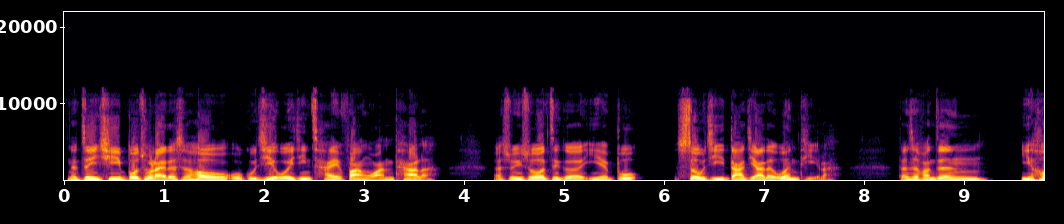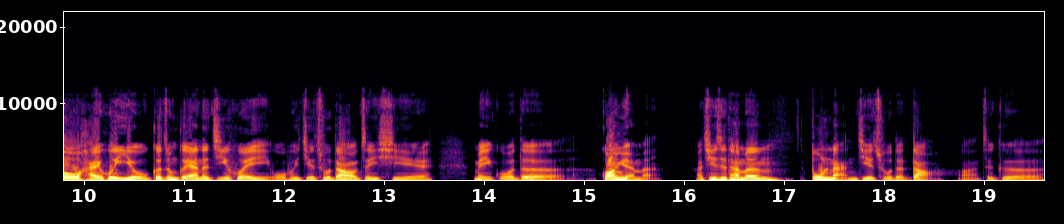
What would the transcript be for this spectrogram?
那这一期播出来的时候，我估计我已经采访完他了，呃，所以说这个也不收集大家的问题了。但是反正。以后还会有各种各样的机会，我会接触到这些美国的官员们啊，其实他们不难接触得到啊，这个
